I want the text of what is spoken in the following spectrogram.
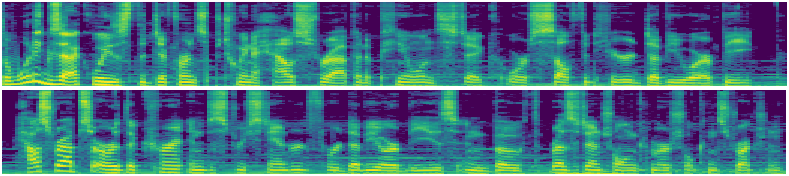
So what exactly is the difference between a house wrap and a peel and stick or self-adhered WRB? House wraps are the current industry standard for WRBs in both residential and commercial construction.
